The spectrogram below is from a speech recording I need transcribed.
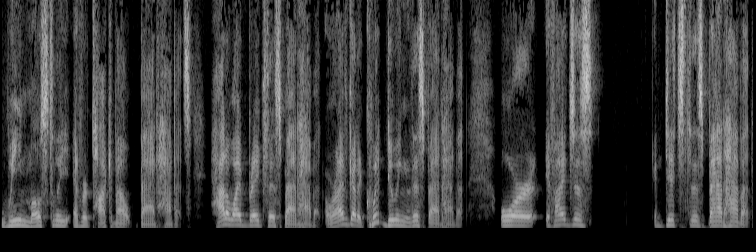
we mostly ever talk about bad habits. How do I break this bad habit? Or I've got to quit doing this bad habit. Or if I just ditch this bad habit.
